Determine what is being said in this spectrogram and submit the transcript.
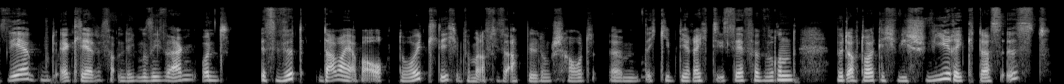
sehr gut erklärt, fand ich, muss ich sagen. Und es wird dabei aber auch deutlich, und wenn man auf diese Abbildung schaut, ähm, ich gebe dir recht, die ist sehr verwirrend, wird auch deutlich, wie schwierig das ist,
